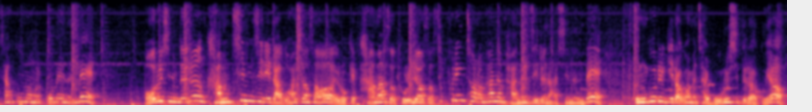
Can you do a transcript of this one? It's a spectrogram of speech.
창구멍을 꼬매는데 어르신들은 감침질이라고 하셔서 이렇게 감아서 돌려서 스프링처럼 하는 바느질은 아시는데 공그르기라고 하면 잘 모르시더라고요.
